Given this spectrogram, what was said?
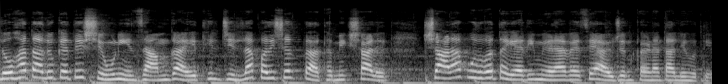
लोहा तालुक्यातील शिवणी जामगा येथील जिल्हा परिषद प्राथमिक शाळेत शाळा पूर्व तयारी मेळाव्याचे आयोजन करण्यात आले होते.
